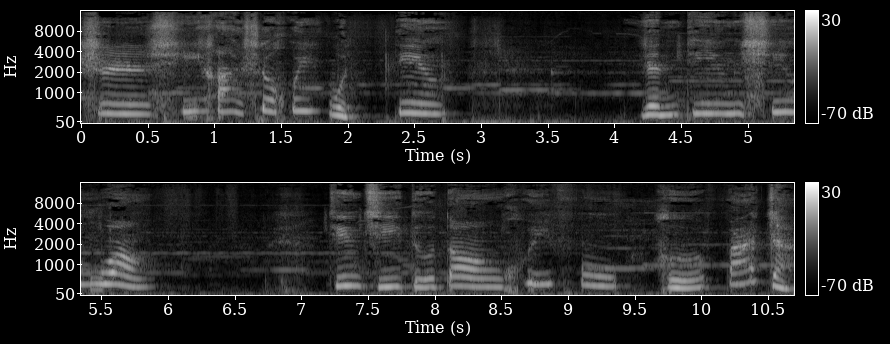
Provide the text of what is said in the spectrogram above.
使西汉社会稳定，人丁兴旺。经济得到恢复和发展，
